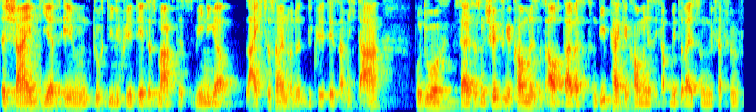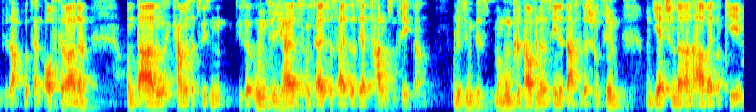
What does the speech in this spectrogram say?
Das scheint jetzt eben durch die Liquidität des Marktes weniger leicht zu sein oder die Liquidität ist einfach nicht da, wodurch Celsius in Schwitzen gekommen ist, das auch teilweise zum Deep Pack gekommen ist. Ich glaube, mittlerweile ist es ungefähr 5 bis 8 Prozent off gerade. Und dadurch kam es halt zu diesen, dieser Unsicherheit von Seltzer Seite, dass sie ja zahlungsunfähig waren. Und es sind, es, man munkelt auch in der Szene, dass sie das schon sind und jetzt schon daran arbeiten, okay,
